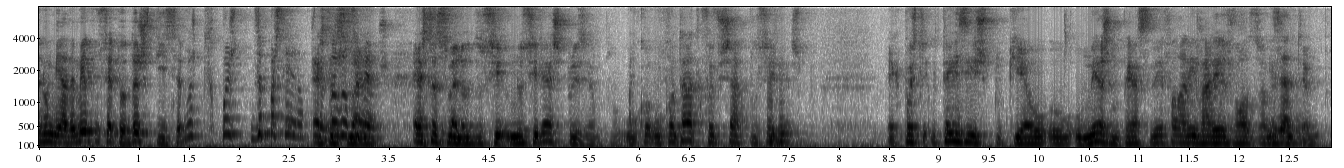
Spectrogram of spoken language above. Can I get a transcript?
nomeadamente no setor da justiça, mas que depois desapareceram. Esta nós semana, não sabemos. Esta semana, no Ciresp, por exemplo, o, o, contrato que foi fechado pelo Ciresp, uhum. é que depois tens isto, que é o, o, mesmo PSD falar em várias vozes ao mesmo tempo.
